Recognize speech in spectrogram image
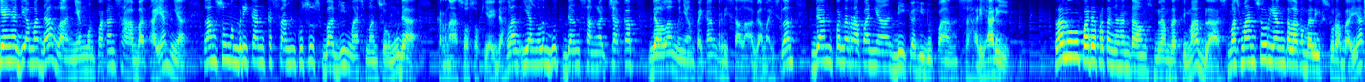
Kiai Haji Ahmad Dahlan yang merupakan sahabat ayahnya langsung memberikan kesan khusus bagi Mas Mansur muda karena sosok Kiai Dahlan yang lembut dan sangat cakap dalam menyampaikan risalah agama Islam dan penerapannya di kehidupan sehari-hari. Lalu pada pertengahan tahun 1915, Mas Mansur yang telah kembali ke Surabaya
